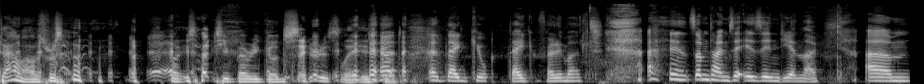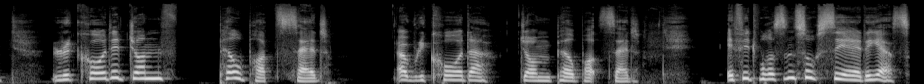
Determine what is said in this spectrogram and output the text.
Damn, I was. no, it's actually very good. Seriously, it is good. Thank you. Thank you very much. Sometimes it is Indian, though. Um, recorded John Pillpot said, a recorder, John Pillpot said, if it wasn't so serious,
